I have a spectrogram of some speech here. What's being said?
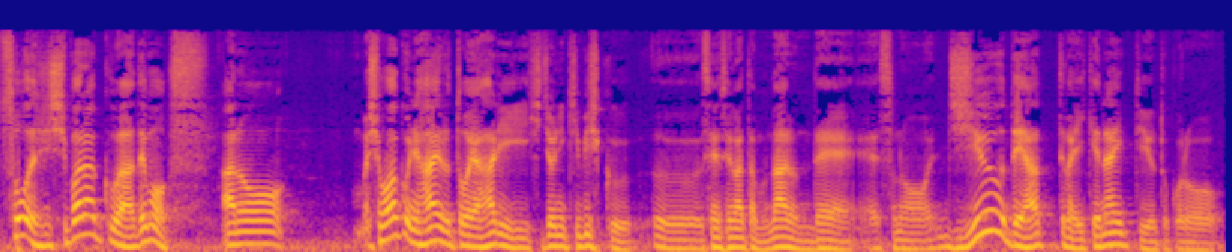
そうですしばらくはでもあの小学校に入るとやはり非常に厳しく先生方もなるんでその自由であってはいけないっていうところ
